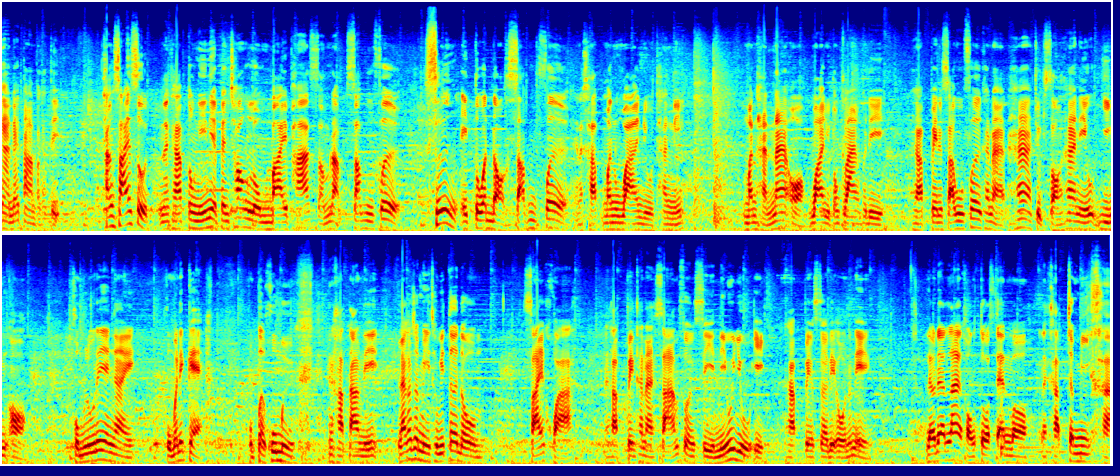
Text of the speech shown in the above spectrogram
งานได้ตามปกติ ทางซ้ายสุดนะครับ ตรงนี้เนี่ยเป็นช่องลมบายพาสสำหรับซับวูเฟอร์ซึ่งไอตัวดอกซับวูเฟอร์นะครับมันวางอยู่ทางนี้ มันหันหน้าออกวางอยู่ตรงกลางพอดีนะครับเป็นซับวูเฟอร์ขนาด 5.25 นิ้วยิงออก ผมรู้ได้ยังไง ผมไม่ได้แกะ ผมเปิดคู่มือนะครับตามนี้แล้วก็จะมีทวิตเตอร์โดมซ้ายขวานะครับเป็นขนาด 3 ส่วน 4 นิ้วอยู่อีกนะครับเป็นสเตอริโอนั่นเอง แล้วด้านล่างของตัว Stand More นะครับจะมีขา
